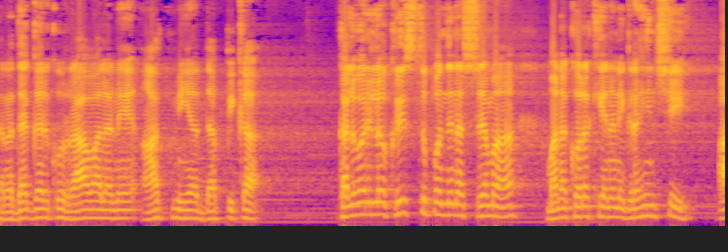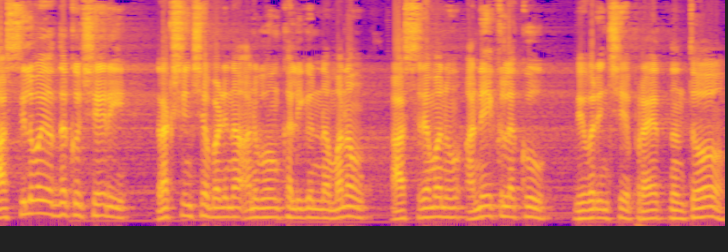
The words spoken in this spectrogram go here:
తన దగ్గరకు రావాలనే ఆత్మీయ దప్పిక. కలువరిలో క్రీస్తు పొందిన శ్రమ మన కొరకేనని గ్రహించి ఆ శిలువ యొద్దకు చేరి రక్షించబడిన అనుభవం కలిగి ఉన్న మనం ఆ శ్రమను అనేకులకు వివరించే ప్రయత్నంతో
